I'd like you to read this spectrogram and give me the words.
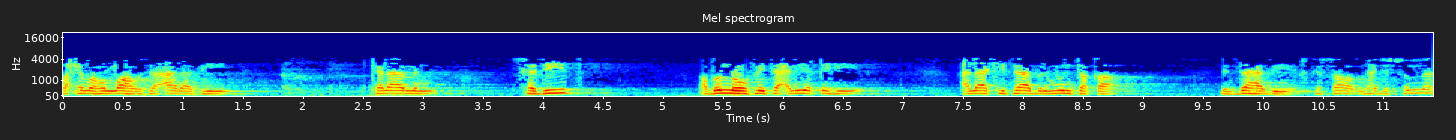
رحمه الله تعالى في كلام سديد أظنه في تعليقه على كتاب المنتقى للذهبي اختصار منهج السنة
